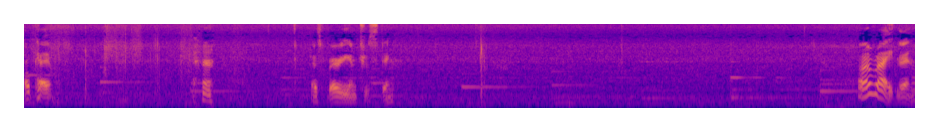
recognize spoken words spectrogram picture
Okay. That's very interesting. All right, then.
